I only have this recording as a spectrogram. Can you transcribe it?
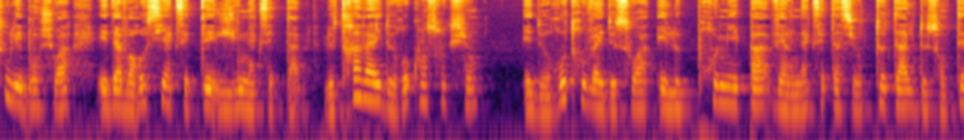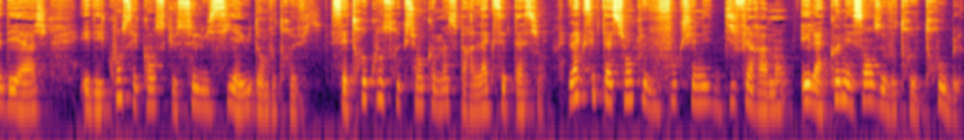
tous les bons choix et d'avoir aussi accepté l'inacceptable. Le travail de reconstruction et de retrouvailles de soi est le premier pas vers une acceptation totale de son TDAH et des conséquences que celui-ci a eues dans votre vie. Cette reconstruction commence par l'acceptation. L'acceptation que vous fonctionnez différemment et la connaissance de votre trouble.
